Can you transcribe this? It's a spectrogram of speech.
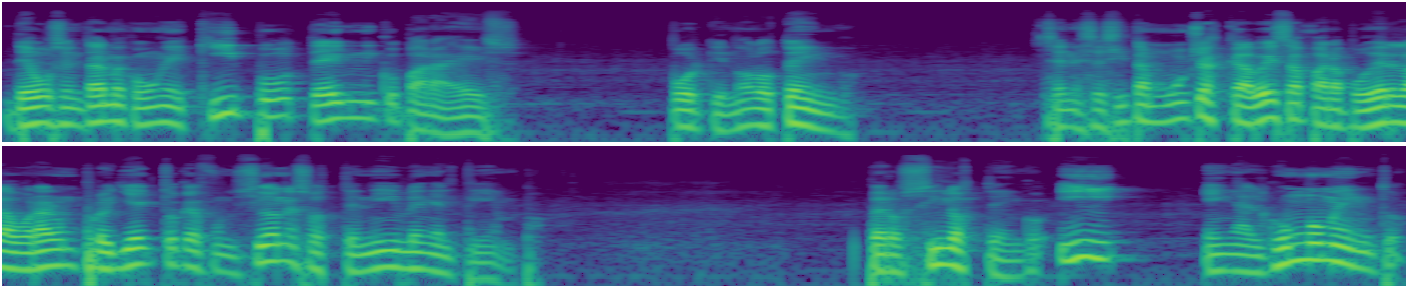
Debo sentarme con un equipo técnico para eso, porque no lo tengo. Se necesitan muchas cabezas para poder elaborar un proyecto que funcione sostenible en el tiempo. Pero sí los tengo. Y en algún momento,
